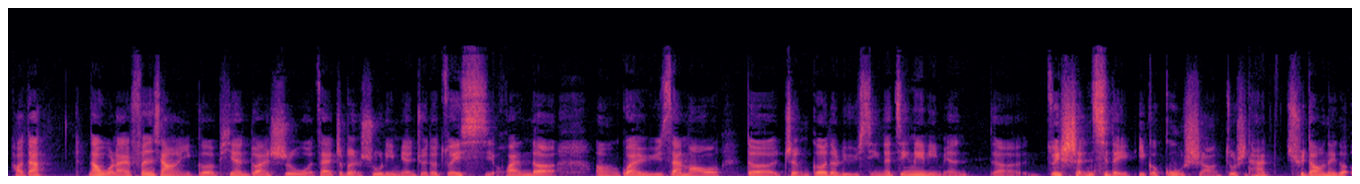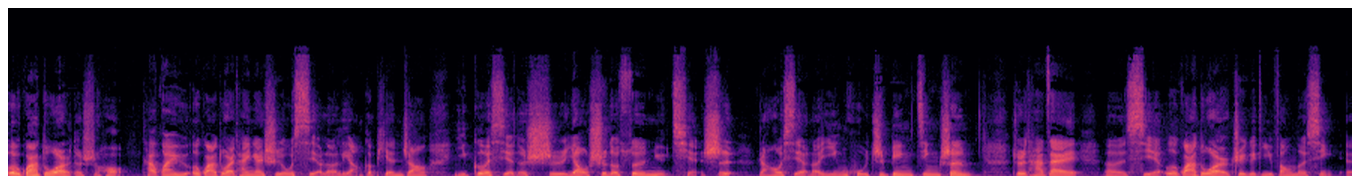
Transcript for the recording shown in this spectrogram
好的，那我来分享一个片段，是我在这本书里面觉得最喜欢的，嗯，关于三毛的整个的旅行的经历里面，呃，最神奇的一个故事啊，就是他去到那个厄瓜多尔的时候。他关于厄瓜多尔，他应该是有写了两个篇章，一个写的是药师的孙女前世。然后写了《银湖之滨今生》，就是他在呃写厄瓜多尔这个地方的行呃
